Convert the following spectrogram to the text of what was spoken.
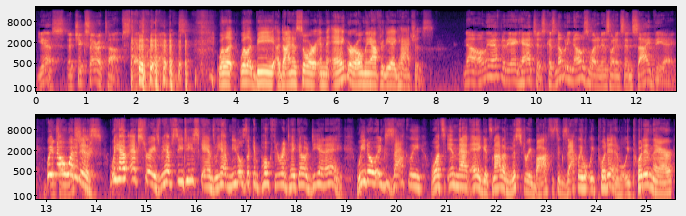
yes, a Chickceratops. That's what happens. will it will it be a dinosaur in the egg or only after the egg hatches No, only after the egg hatches, because nobody knows what it is when it's inside the egg. we It's know what it mystery. is. We have x-rays we have ct scans we have needles that can poke through and take out dna we know exactly what's in that egg. It's not a mystery box it's exactly what we put in. What we put in there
